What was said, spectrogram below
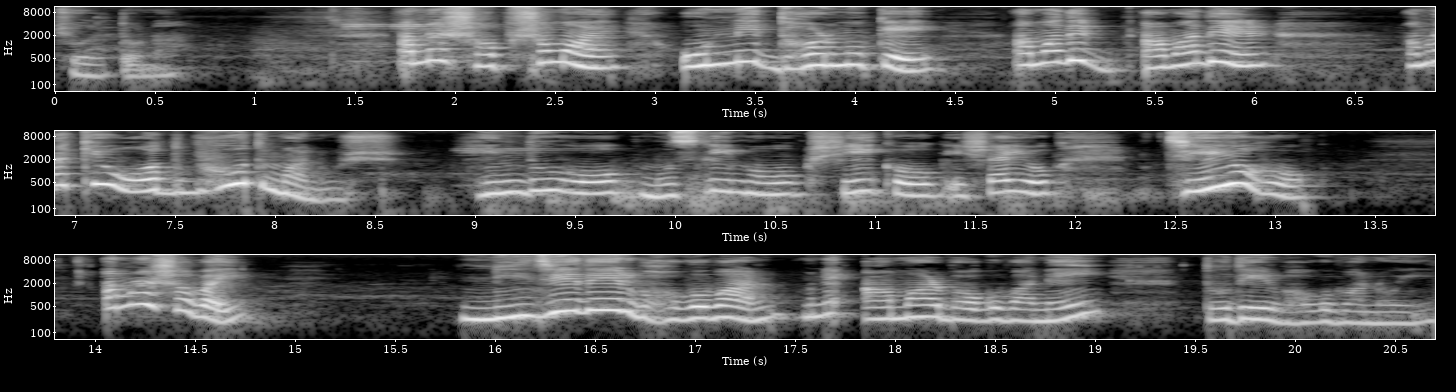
চলতো না। আমরা সব সময় অন্যের ধর্মকে আমাদের আমাদের, আমরা কি অদ্ভুত মানুষ? হিন্দু হোক, মুসলিম হোক, শিখ হোক ঈসাই হোক যেও হোক, আমরা সবাই নিজেদের ভগবান মানে আমার ভগবানেই তোদের ভগবানই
